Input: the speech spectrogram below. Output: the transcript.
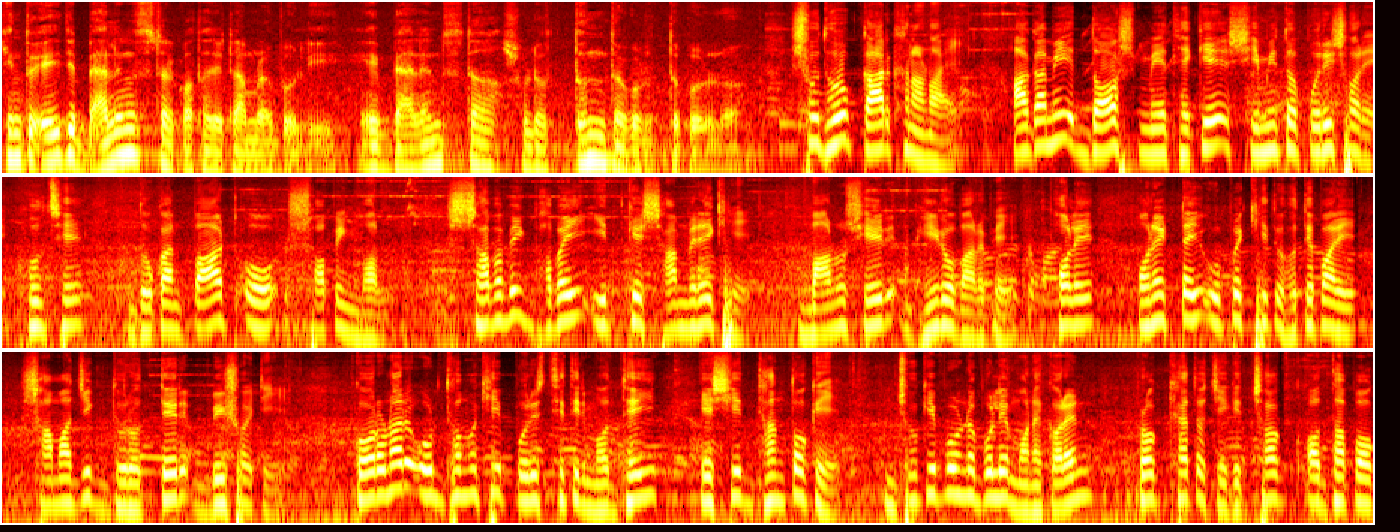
কিন্তু এই যে ব্যালেন্সটার কথা যেটা আমরা বলি, এই ব্যালেন্সটা আসলে অত্যন্ত গুরুত্বপূর্ণ। শুধু কারখানা নয়, আগামী দশ মে থেকে সীমিত পরিসরে খুলছে দোকানপাট ও শপিং মল। স্বাভাবিকভাবেই ঈদকে সামনে রেখে মানুষের ভিড়ও বাড়বে, ফলে অনেকটাই উপেক্ষিত হতে পারে সামাজিক দূরত্বের বিষয়টি। করোনার ঊর্ধ্বমুখী পরিস্থিতির মধ্যেই এ সিদ্ধান্তকে ঝুঁকিপূর্ণ বলে মনে করেন প্রখ্যাত চিকিৎসক অধ্যাপক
